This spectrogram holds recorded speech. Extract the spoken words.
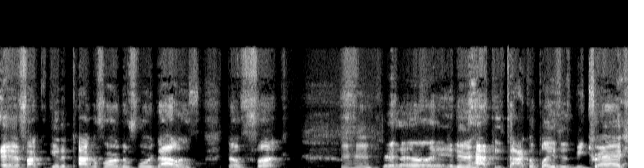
if I could get a taco for under four dollars. The fuck. Mhm. The hell, and then happy taco places be trash.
